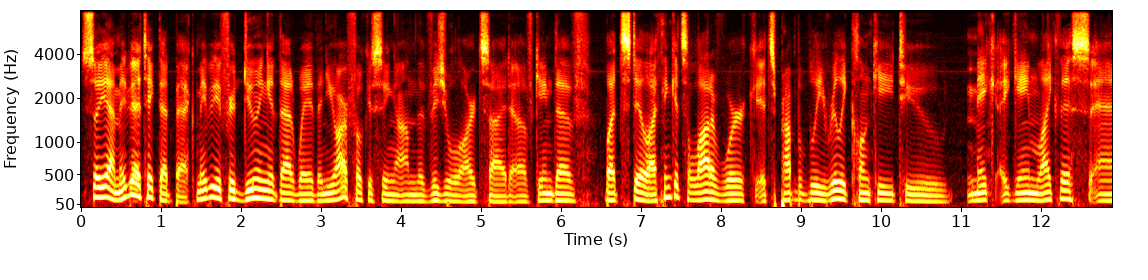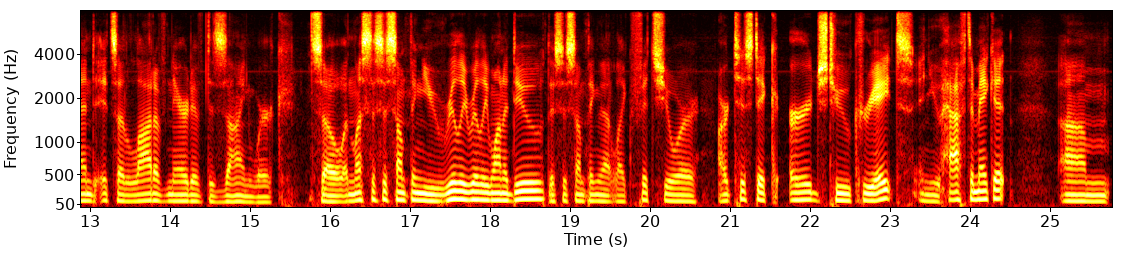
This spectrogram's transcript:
So yeah, maybe I take that back. Maybe if you're doing it that way, then you are focusing on the visual art side of game dev but still, I think it's a lot of work. It's probably really clunky to make a game like this, and it's a lot of narrative design work. So, unless this is something you really, really want to do, this is something that like fits your artistic urge to create, and you have to make it. Um,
